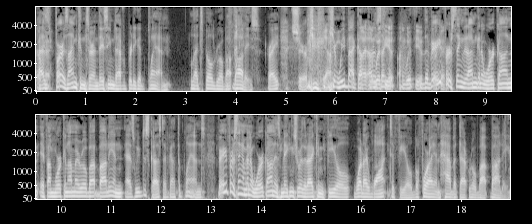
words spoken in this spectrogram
As far as I'm concerned, they seem to have a pretty good plan. Let's build robot bodies, right? Sure. Yeah. Can we back up I- for I'm a with second? you. I'm with you. The very Okay. first thing that I'm going to work on, if I'm working on my robot body, and as we've discussed, I've got the plans. Very first thing I'm going to work on is making sure that I can feel what I want to feel before I inhabit that robot body.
